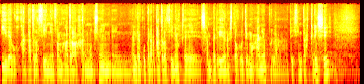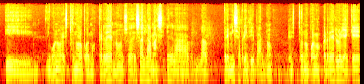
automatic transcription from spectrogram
y de buscar patrocinios. Vamos a trabajar mucho en, recuperar patrocinios que se han perdido en estos últimos años por las distintas crisis. Y, bueno, esto no lo podemos perder, ¿no? esa es la, la, premisa principal, ¿no? Esto no podemos perderlo y hay que,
